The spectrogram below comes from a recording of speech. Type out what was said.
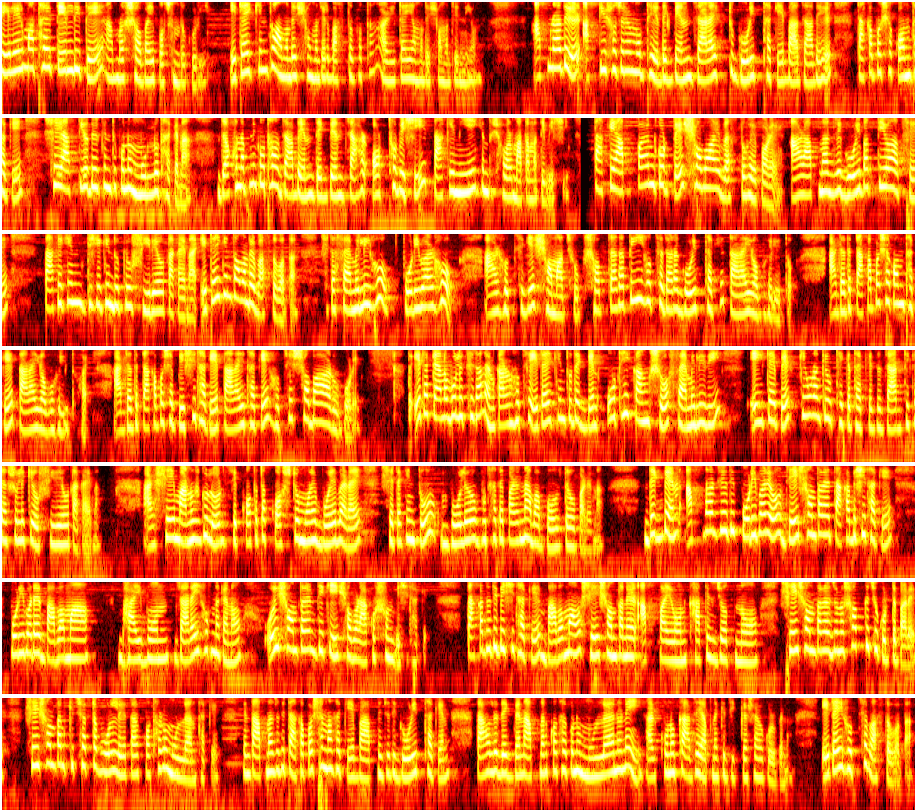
তেলের মাথায় তেল দিতে আমরা সবাই পছন্দ করি। এটাই কিন্তু আমাদের সমাজের বাস্তবতা আর এটাই আমাদের সমাজের নিয়ম। আপনাদের আত্মীয় স্বজনের মধ্যে দেখবেন যারা একটু গরিব থাকে বা যাদের টাকা পয়সা কম থাকে, সেই আত্মীয়দের কিন্তু কোনো মূল্য থাকে না। যখন আপনি কোথাও যাবেন, দেখবেন যার অর্থ বেশি, তাকে নিয়েই কিন্তু সবার মাতামাতি বেশি। তাকে আপ্যায়ন করতে সবাই ব্যস্ত হয়ে পড়ে। আর আপনার যে গরিব আত্মীয় আছে তাকে দিকে কিন্তু কেউ ফিরেও তাকায় না। এটাই কিন্তু আমাদের বাস্তবতা। সেটা ফ্যামিলি হোক, পরিবার হোক, আর হচ্ছে গিয়ে সমাজ হোক, সব জায়গাতেই হচ্ছে যারা গরিব থাকে তারাই অবহেলিত। আর যাদের টাকা পয়সা কম থাকে তারাই অবহেলিত হয়। আর যাদের টাকা পয়সা বেশি থাকে তারাই থাকে হচ্ছে সবার উপরে। তো এটা কেন বলেছি জানেন? কারণ হচ্ছে এটাই কিন্তু দেখবেন অধিকাংশ ফ্যামিলিরই এই টাইপের কেউ না কেউ থেকে থাকে যে যার দিকে আসলে কেউ ফিরেও তাকায় না। আর সেই মানুষগুলোর যে কতটা কষ্ট মনে বয়ে বেড়ায়, সেটা কিন্তু বলেও বোঝাতে পারে না বা বলতেও পারে না। দেখবেন, আপনার যদি পরিবারেও যেই সন্তানের টাকা বেশি থাকে, পরিবারের বাবা মা ভাই বোন যারাই হোক না কেন, ওই সন্তানের দিকেই সবার আকর্ষণ বেশি থাকে। টাকা যদি বেশি থাকে বাবা মাও সেই সন্তানের আপ্যায়ন, খাতির যত্ন, সেই সন্তানের জন্য সব কিছু করতে পারে। সেই সন্তান কিছু একটা বললে তার কথারও মূল্যায়ন থাকে। কিন্তু আপনার যদি টাকা পয়সা না থাকে বা আপনি যদি গরিব থাকেন, তাহলে দেখবেন আপনার কথার কোনো মূল্যায়নও নেই আর কোনো কাজে আপনাকে জিজ্ঞাসাও করবে না। এটাই হচ্ছে বাস্তবতা।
